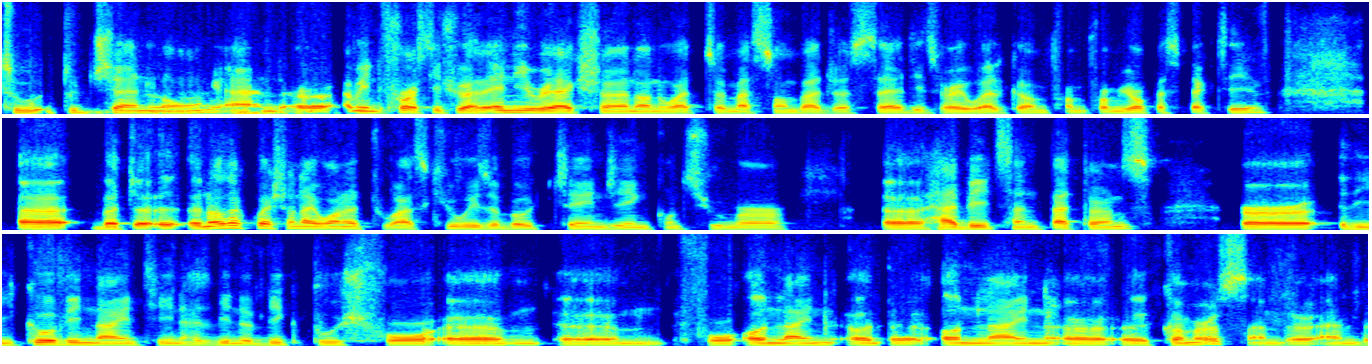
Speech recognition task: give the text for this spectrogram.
to to Chen Long, and uh, I mean, first, if you have any reaction on what uh, Massamba just said, it's very welcome from from your perspective. Uh, but another question I wanted to ask you is about changing consumer habits and patterns uh, the COVID-19 has been a big push for um, um, for online uh, uh online uh, uh, commerce and and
